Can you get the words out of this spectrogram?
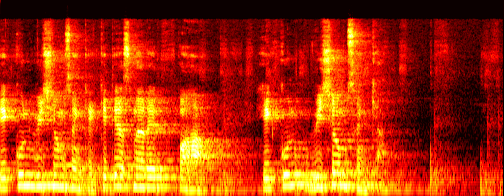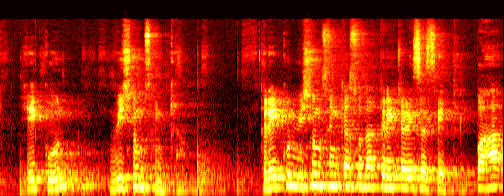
एकूण विषम संख्या किती असणार आहेत? पहा. एकूण विषम संख्या. एकूण विषम संख्या. तर एकूण विषम संख्या सुद्धा त्रेचाळीसच येतील. पहा.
